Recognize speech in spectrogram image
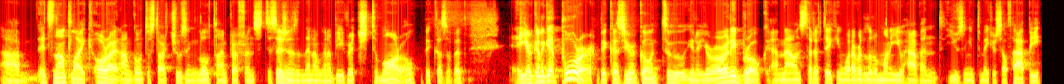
um, it's not like, all right, I'm going to start choosing low time preference decisions and then I'm going to be rich tomorrow because of it. You're going to get poorer because you're going to, you know, you're already broke. And now instead of taking whatever little money you have and using it to make yourself happy,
